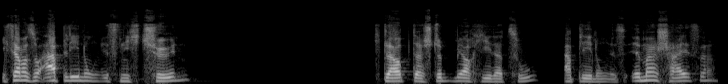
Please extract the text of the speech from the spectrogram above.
ich sag mal so, Ablehnung ist nicht schön. Ich glaube, da stimmt mir auch jeder zu. Ablehnung ist immer scheiße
